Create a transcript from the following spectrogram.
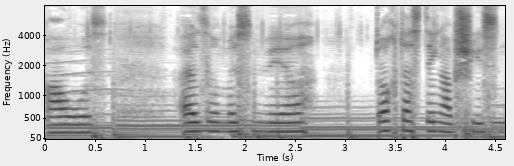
raus. Also müssen wir doch das Ding abschießen.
